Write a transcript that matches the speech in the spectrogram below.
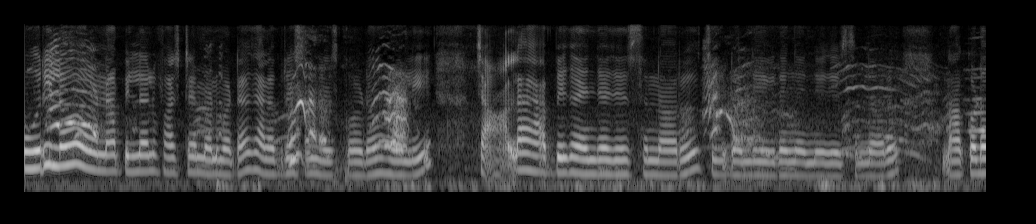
ఊరిలో నా పిల్లలు ఫస్ట్ టైం అనమాట సెలబ్రేషన్ చేసుకోవడం హోలీ. చాలా హ్యాపీగా ఎంజాయ్ చేస్తున్నారు. చూడండి ఏ విధంగా ఎంజాయ్ చేస్తున్నారు. నాకు కూడా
